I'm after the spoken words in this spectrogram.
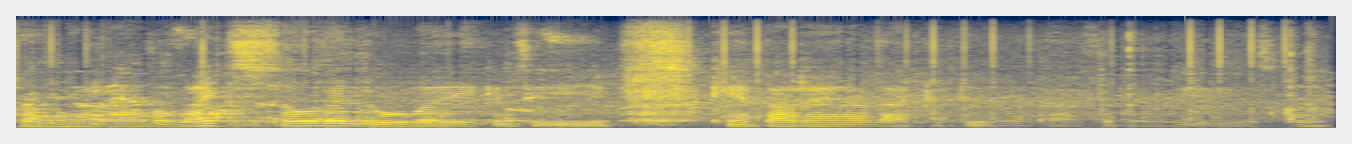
Turn out all the lights so that nobody can see. Camp out in to do impossibilities. Quick.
